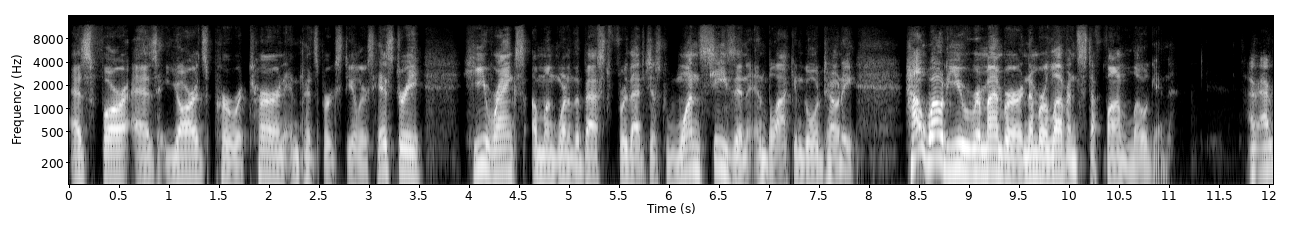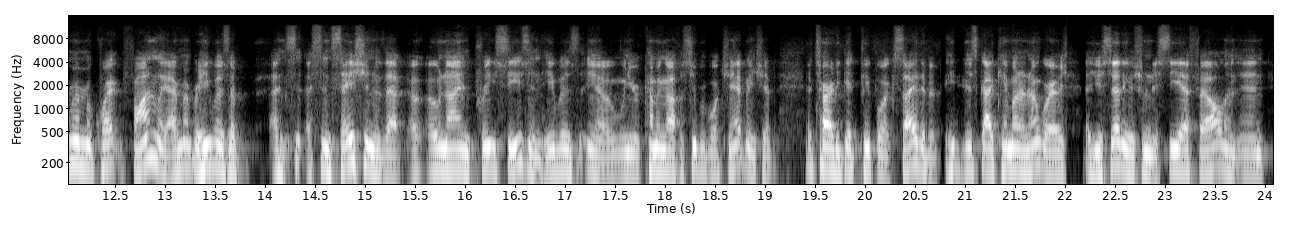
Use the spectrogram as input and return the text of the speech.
as far as yards per return in Pittsburgh Steelers history. He ranks among one of the best for that just one season in black and gold, Tony. How well do you remember number 11, Stefan Logan? I, I remember quite fondly. I remember he was a, a, a, sensation of that 09 preseason. He was, you know, when you're coming off a Super Bowl championship, it's hard to get people excited. But he, this guy came out of nowhere. As you said, he was from the CFL and, and –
